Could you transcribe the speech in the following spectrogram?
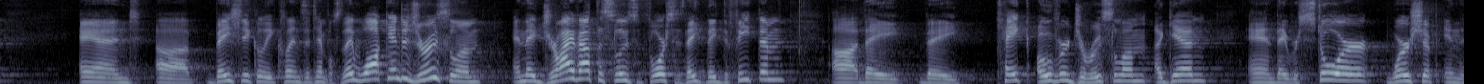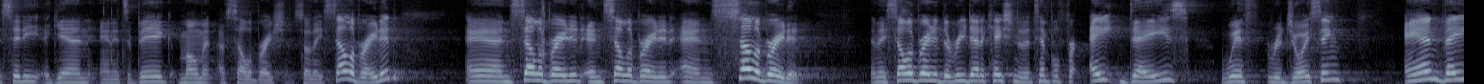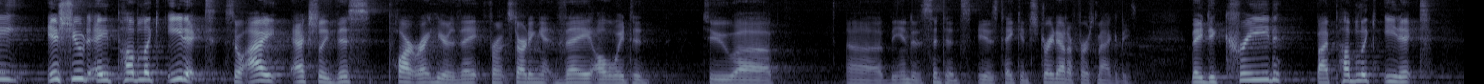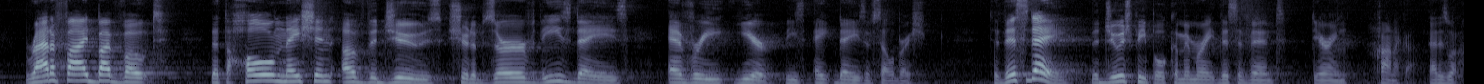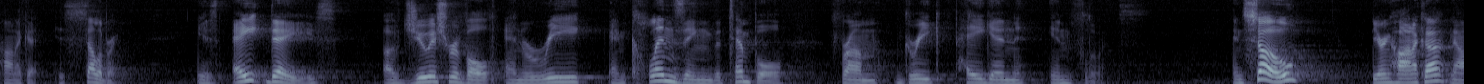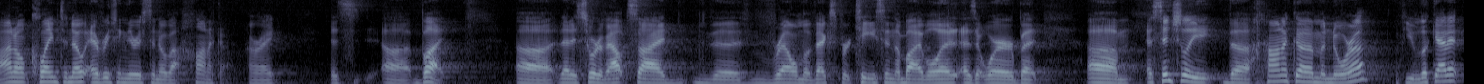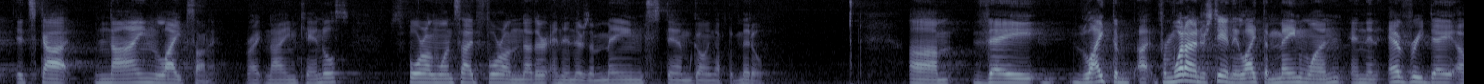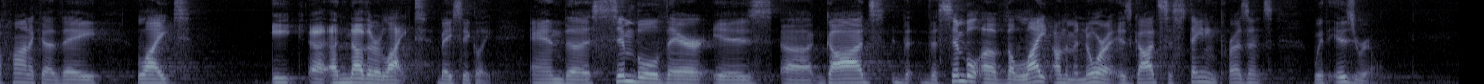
and uh, basically cleanse the temple. So they walk into Jerusalem and they drive out the Seleucid forces. They, they defeat them. Uh, they, they take over Jerusalem again and they restore worship in the city again, and it's a big moment of celebration. So they celebrated and celebrated and celebrated and celebrated. And they celebrated the rededication of the temple for eight days with rejoicing, and they issued a public edict. So I actually, this part right here, they, from starting at they all the way to, to uh, uh, the end of the sentence, is taken straight out of First Maccabees. They decreed by public edict, ratified by vote, that the whole nation of the Jews should observe these days every year, these eight days of celebration. To this day, the Jewish people commemorate this event during Hanukkah. That is what Hanukkah is celebrating. It is eight days of Jewish revolt and re and cleansing the temple from Greek pagan influence. And so, during Hanukkah. Now, I don't claim to know everything there is to know about Hanukkah, all right? It's, uh, but uh, that is sort of outside the realm of expertise in the Bible, as it were. But um, essentially, the Hanukkah menorah, if you look at it, it's got nine lights on it, right? Nine candles. Four on one side, four on another, and then there's a main stem going up the middle. Um, they light the, uh, from what I understand, they light the main one, and then every day of Hanukkah they light each, uh, another light, basically. And the symbol there is uh, God's, the, the symbol of the light on the menorah is God's sustaining presence with Israel.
